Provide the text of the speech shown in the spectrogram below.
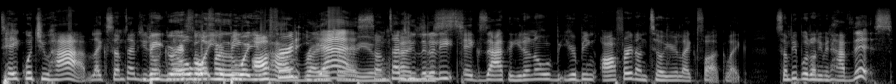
take what you have. Like sometimes you Be don't know what you're being what you offered. right in front of yes, you sometimes you literally exactly you don't know what you're being offered until you're like fuck. Like some people don't even have this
